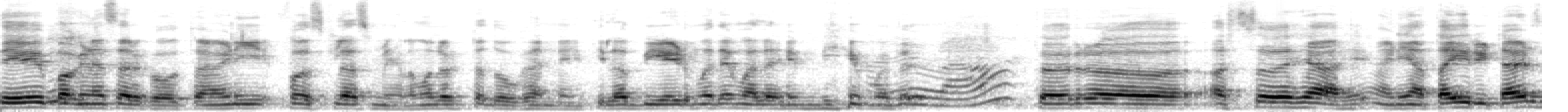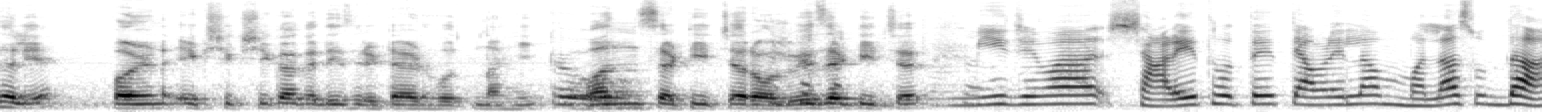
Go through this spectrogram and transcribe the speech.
ते बघण्यासारखं होतं. आणि फर्स्ट क्लास मिळाला. मला वाटतं दोघांनाही. तिला बी एडमध्ये मला एम बी एमध्ये तर असं हे आहे. आणि आताही रिटायर्ड झाली आहे पण एक शिक्षिका कधीच रिटायर्ड होत नाही. Once a teacher always a teacher मी जेव्हा शाळेत होते त्यावेळेला मला सुद्धा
